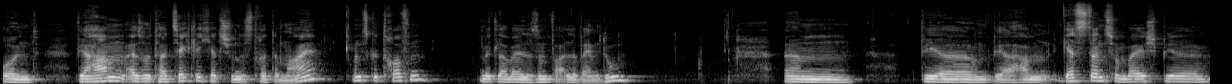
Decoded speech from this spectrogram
Und wir haben also tatsächlich jetzt schon das dritte Mal uns getroffen. Mittlerweile sind wir alle beim Du. Ähm, Wir, wir haben gestern zum Beispiel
